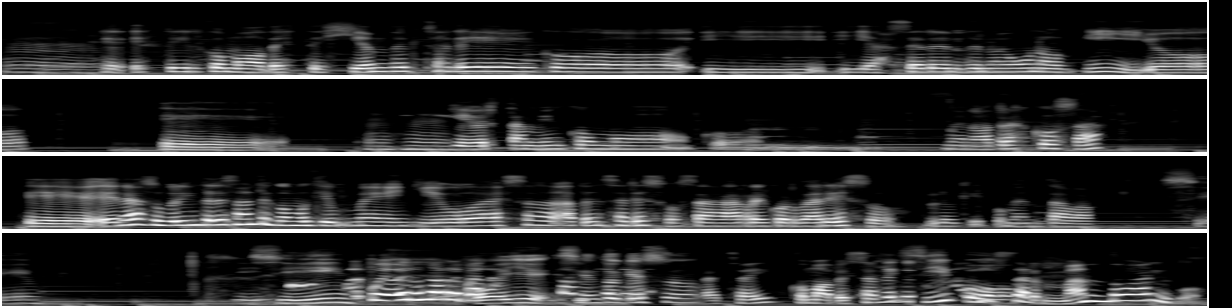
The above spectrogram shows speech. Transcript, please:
mm, eh, este ir como destejiendo el chaleco y, y hacer de nuevo unos billos, eh, que ver también como con, bueno, otras cosas. Eh, era súper interesante, como que me llevó a, eso, a pensar eso, o sea, a recordar eso, lo que comentaba. Sí, sí. Puede haber una reparación, Oye, siento que eso... ¿cachai? Como a pesar de que Sí, desarmando algo.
